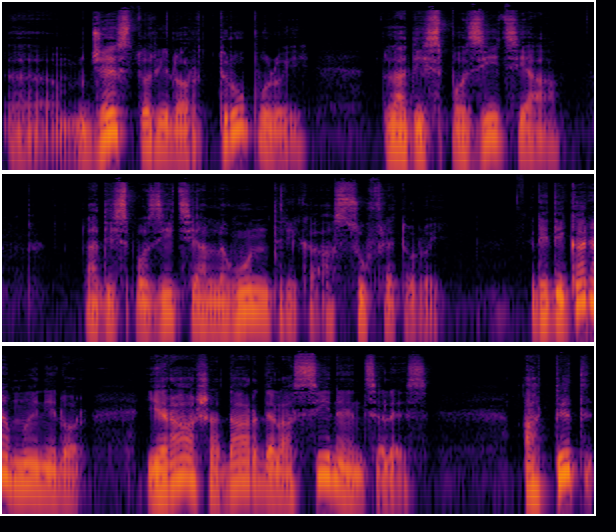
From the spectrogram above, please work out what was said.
uh, gesturilor trupului la dispoziția, la dispoziția lăuntrică a sufletului. Ridicarea mâinilor era așadar de la sine înțeles, atât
